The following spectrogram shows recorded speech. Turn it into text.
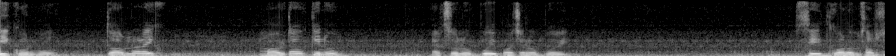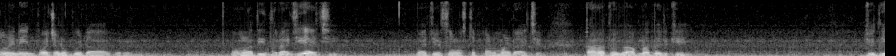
এই করব। তো আপনারাই মালটাও কিনুন, একশো নব্বই, পঁচানব্বই। শীত, গরম সবসময় নিন, পঁচানব্বই টাকা করে। আমরা দিতে রাজি আছি, বা যে সমস্ত ফার্মাররা আছে, তারা দেবে আপনাদেরকে। যদি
